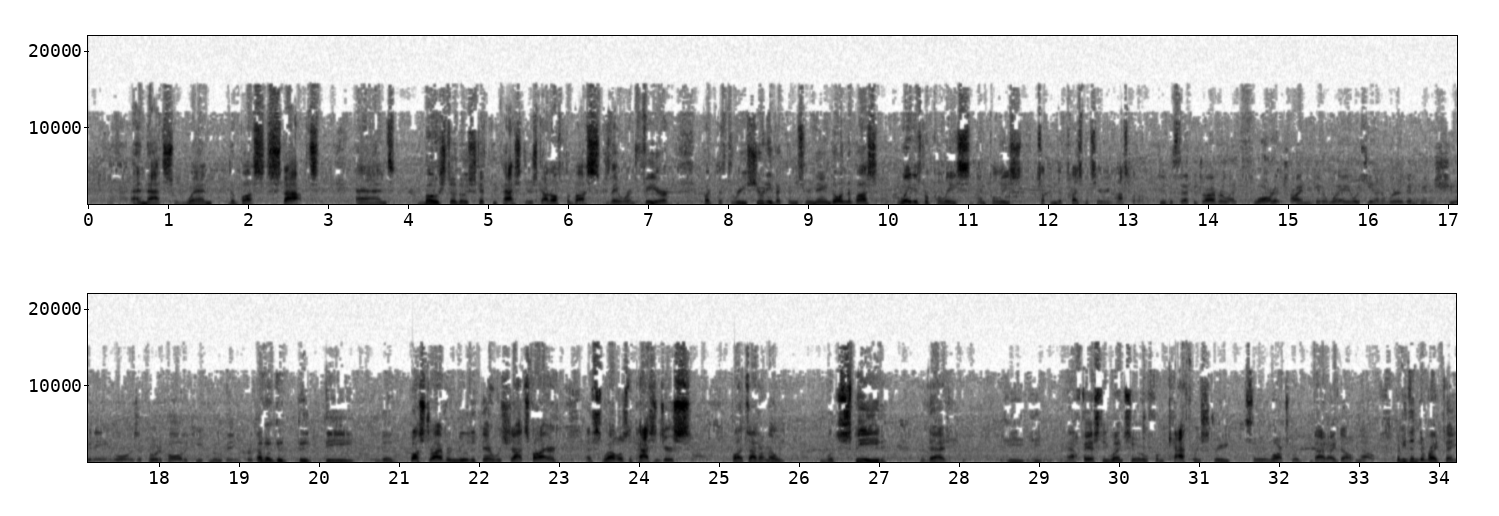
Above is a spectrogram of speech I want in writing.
And that's when the bus stopped. And Most of those 50 passengers got off the bus because they were in fear, but the three shooting victims remained on the bus, waited for police, and police took them to Presbyterian Hospital. Did the second driver like floor it, trying to get away? Was he unaware there had been a shooting, or is it protocol to keep moving? For them? Although the, the, the, the bus driver knew that there were shots fired, as well as the passengers, but I don't know what speed that he, he how fast he went to from Catherine Street to Larchwood. That I don't know. But he did the right thing.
